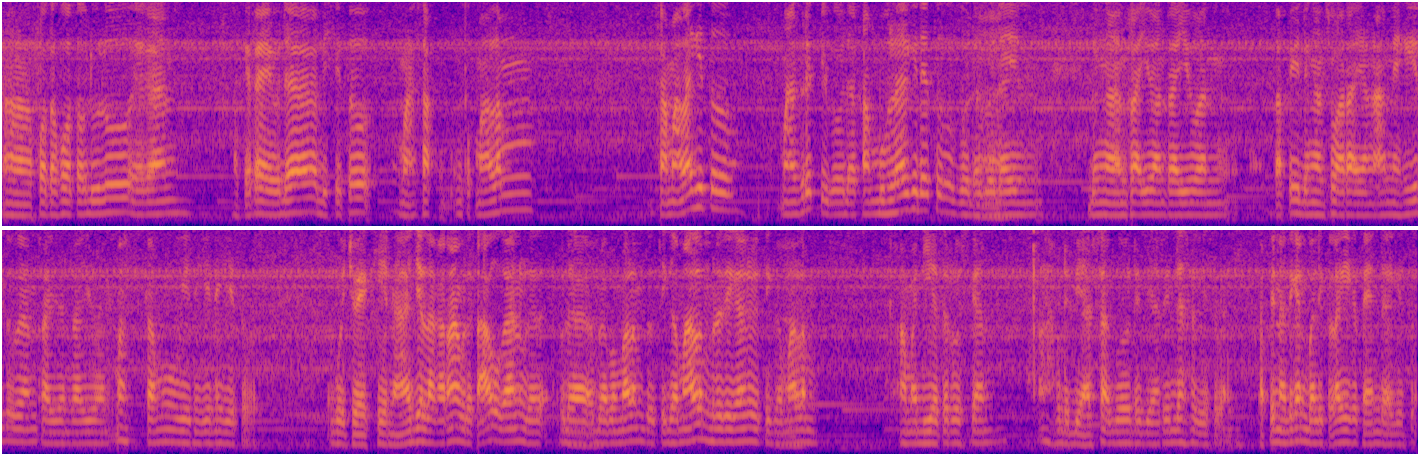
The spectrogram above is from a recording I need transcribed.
eh, foto-foto dulu ya kan. Akhirnya ya udah habis itu masak untuk malam. Sama lagi tuh maghrib juga udah kambuh lagi deh tuh gue udah Hmm. Dengan rayuan-rayuan tapi dengan suara yang aneh gitu kan rayuan-rayuan mas kamu gini-gini gitu. Gue cuekin aja lah karena udah tahu kan udah udah berapa malam tuh tiga malam berarti kan udah tiga malam sama dia terus kan. Ah udah biasa gue udah biarin dah gitu kan. Tapi nanti kan balik lagi ke tenda gitu.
